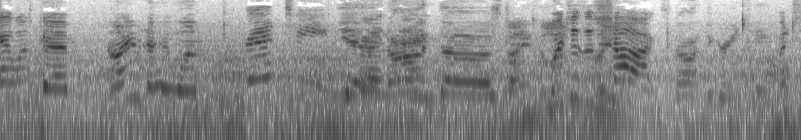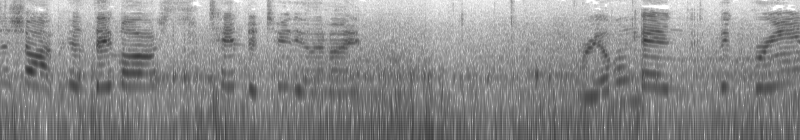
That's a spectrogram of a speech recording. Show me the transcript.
It was good. I don't even know who won. Red team. Yeah, Red not team. the Which is a shock. not the green team. Which is a shock because they lost 10 to 2 the other night. Really? And the green is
